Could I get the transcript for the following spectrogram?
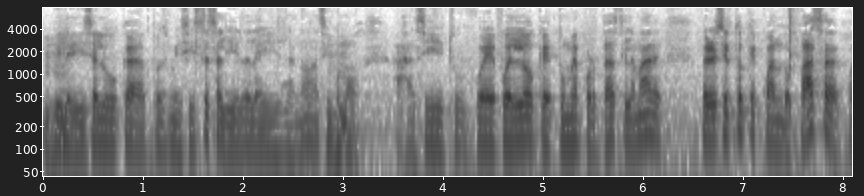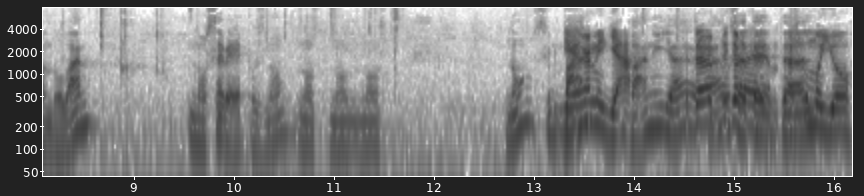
y le dice a Luca, pues me hiciste salir de la isla, ¿no? Así como, ah, sí, tú, fue, fue lo que tú me aportaste y la madre. Pero es cierto que cuando pasa, cuando van, no se ve, pues, ¿no? No, no, no. No, sí, van, Llegan y ya. Van y ya. Te acá, o sea, te- de, te da- como yo.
